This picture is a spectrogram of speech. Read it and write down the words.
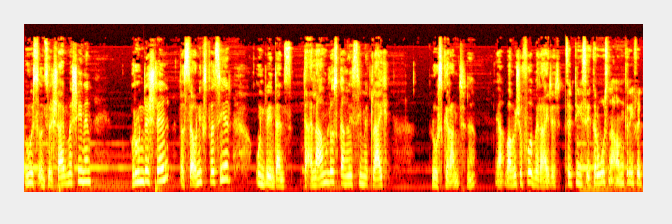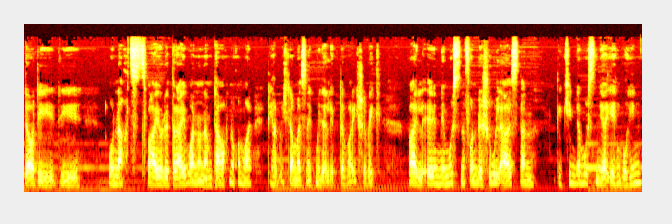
Wir mussten unsere Schreibmaschinen runterstellen, dass da auch nichts passiert. Und wenn dann der Alarm losgegangen ist, sind wir gleich losgerannt. Ne? Ja, waren wir schon vorbereitet. Also diese großen Angriffe da, die, die wo nachts zwei oder drei waren und am Tag noch einmal, die habe ich damals nicht miterlebt, da war ich schon weg. Weil äh, wir mussten von der Schule aus dann, die Kinder mussten ja irgendwo hin.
